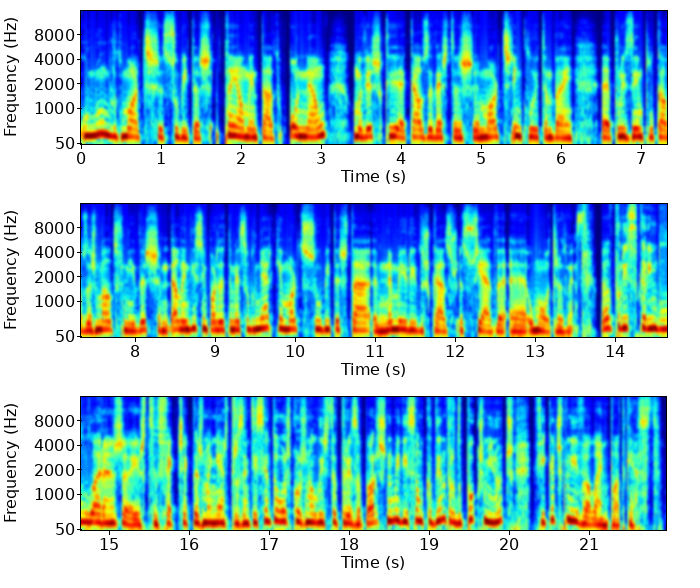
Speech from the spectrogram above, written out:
o número de mortes súbitas tem aumentado ou não, uma vez que a causa destas mortes inclui também, eh, por exemplo, causas mal definidas. Além disso, importa também sublinhar que a morte súbita está, na maioria dos casos, associada a uma outra doença. Ah, por isso, carimbo laranja, este fact-check das manhãs 360, hoje com o jornalista Teresa Borges, numa edição que dentro de poucos minutos fica disponível em podcast.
